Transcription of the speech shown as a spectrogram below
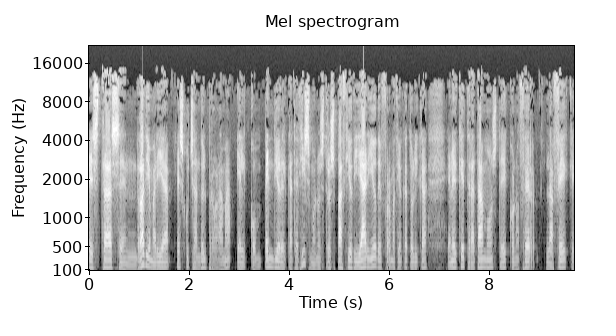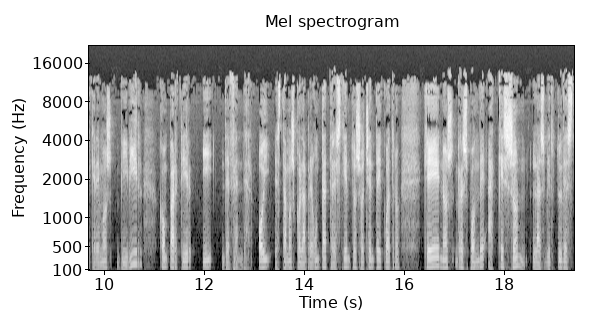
Estás en Radio María escuchando el programa El Compendio del Catecismo, nuestro espacio diario de formación católica en el que tratamos de conocer la fe que queremos vivir, compartir y defender. Hoy estamos con la pregunta 384 que nos responde a qué son las virtudes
